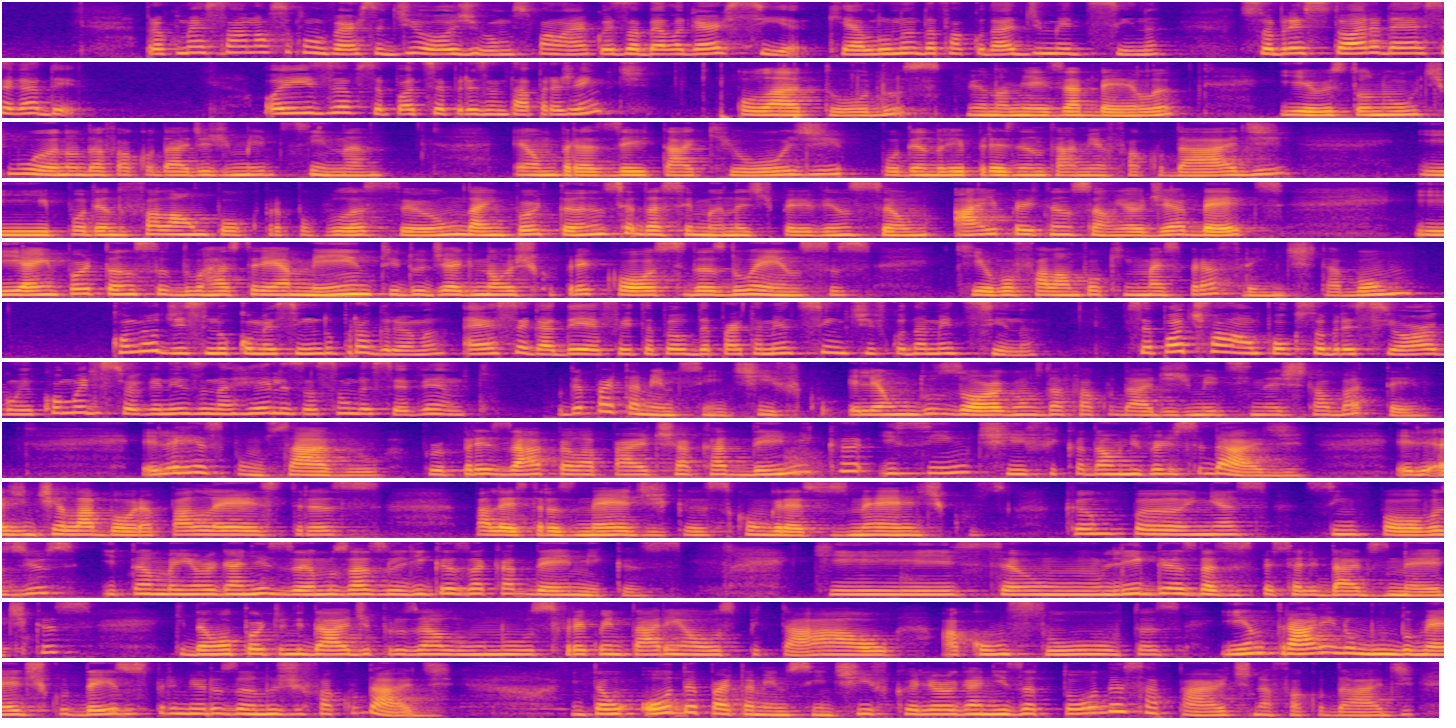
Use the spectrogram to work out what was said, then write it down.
Para começar a nossa conversa de hoje, vamos falar com Isabela Garcia, que é aluna da Faculdade de Medicina, sobre a história da SHD. Oi, Isa, você pode se apresentar para a gente? Olá a todos, meu nome é Isabela e eu estou no último ano da Faculdade de Medicina. É um prazer estar aqui hoje, podendo representar a minha faculdade e podendo falar um pouco para a população da importância da semana de prevenção à hipertensão e ao diabetes e a importância do rastreamento e do diagnóstico precoce das doenças, que eu vou falar um pouquinho mais para frente, tá bom? Como eu disse no comecinho do programa, a SHD é feita pelo Departamento Científico da Medicina. Você pode falar um pouco sobre esse órgão e como ele se organiza na realização desse evento? O departamento científico ele é um dos órgãos da Faculdade de Medicina de Taubaté. Ele é responsável por prezar pela parte acadêmica e científica da universidade. Ele, a gente elabora palestras, palestras médicas, congressos médicos, campanhas, simpósios e também organizamos as ligas acadêmicas, que são ligas das especialidades médicas que dão oportunidade para os alunos frequentarem ao hospital, a consultas e entrarem no mundo médico desde os primeiros anos de faculdade. Então, o departamento científico ele organiza toda essa parte na faculdade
